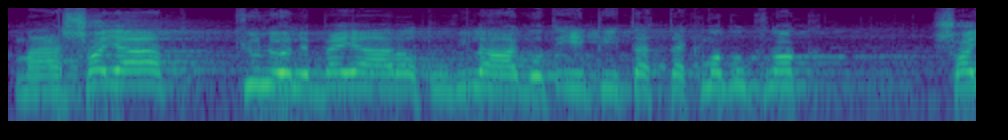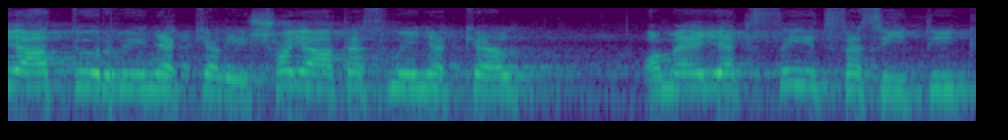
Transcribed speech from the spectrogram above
már saját külön bejáratú világot építettek maguknak, saját törvényekkel és saját eszményekkel, amelyek szétfeszítik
